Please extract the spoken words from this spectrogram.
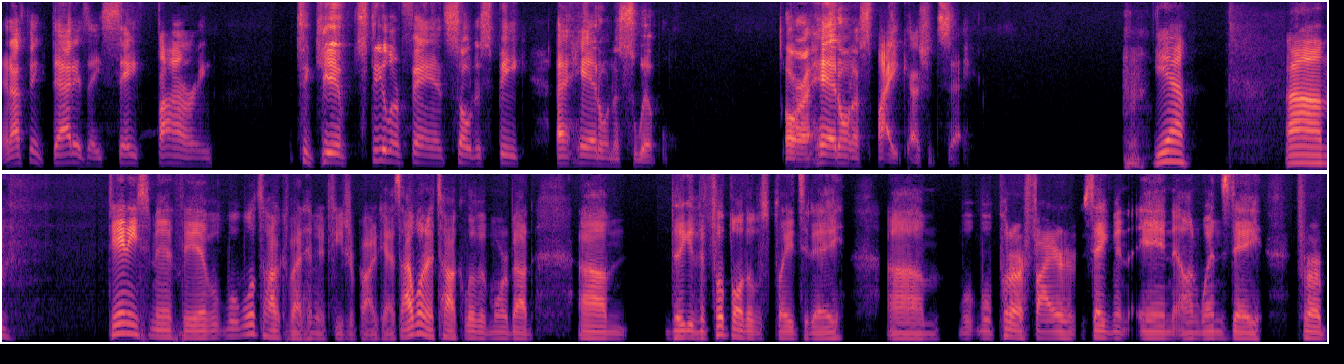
And I think that is a safe firing to give Steeler fans, so to speak, a head on a swivel or a head on a spike, I should say. Yeah. Um, Danny Smith, yeah, we'll, we'll talk about him in future podcasts. I want to talk a little bit more about um, the the football that was played today. Um, we'll, we'll put our fire segment in on Wednesday for our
